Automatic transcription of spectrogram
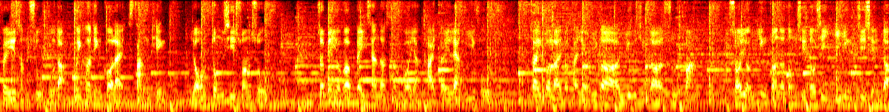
非常舒服的会客厅。过来三厅，有中西双厨，这边有个北向的生活阳台，可以晾衣服。再过来的话，有一个 U 型的厨房，所有硬装的东西都是一应俱全的。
